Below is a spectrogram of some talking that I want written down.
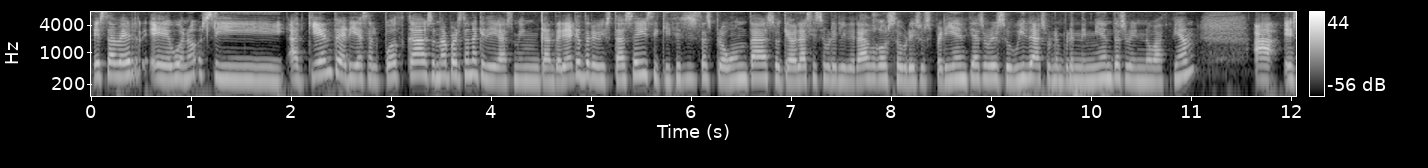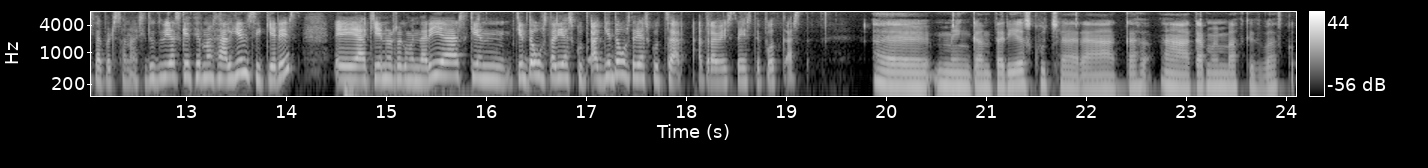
es saber, eh, bueno, si a quién traerías al podcast, una persona que digas, me encantaría que entrevistaseis y que hicieseis estas preguntas o que hablaseis sobre liderazgo, sobre su experiencia, sobre su vida, sobre emprendimiento, sobre innovación, a esta persona. Si tú tuvieras que decirnos a alguien, si quieres, eh, ¿a quién nos recomendarías? ¿Quién, quién te gustaría ¿A quién te gustaría escuchar a través de este podcast? Eh, me encantaría escuchar a, a Carmen Vázquez Vasco.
